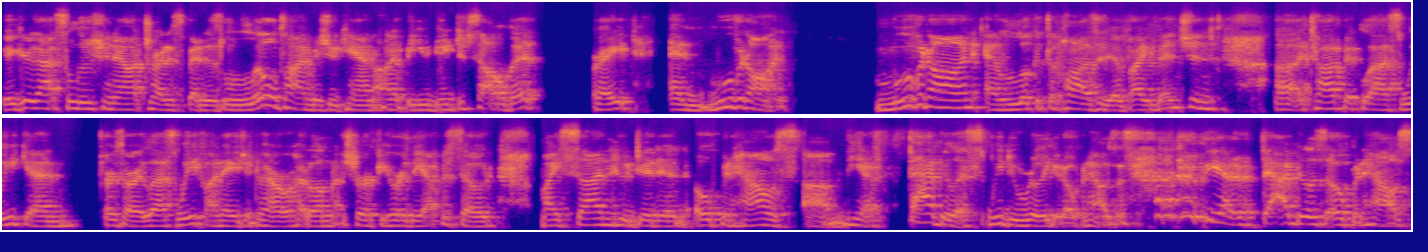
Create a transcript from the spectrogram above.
figure that solution out. Try to spend as little time as you can on it, but you need to solve it, right? And move it on move it on and look at the positive. I mentioned uh, a topic last weekend, or sorry, last week on Agent Power Huddle. I'm not sure if you heard the episode. My son, who did an open house, um, he had fabulous. We do really good open houses. he had a fabulous open house,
